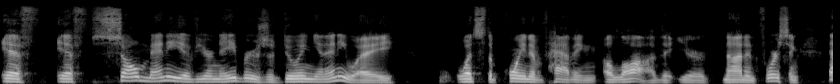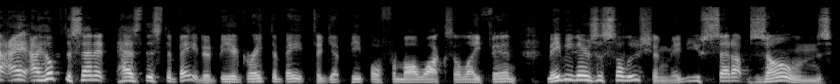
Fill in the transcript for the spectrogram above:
if if so many of your neighbors are doing it anyway? What's the point of having a law that you're not enforcing? I, I hope the Senate has this debate. It'd be a great debate to get people from all walks of life in. Maybe there's a solution. Maybe you set up zones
